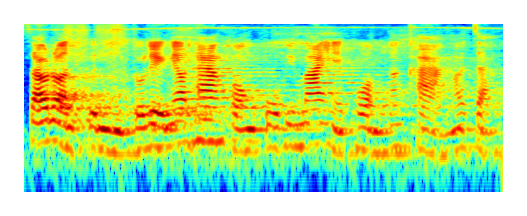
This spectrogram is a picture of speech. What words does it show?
สาดอนขึ้นตัวเลขแนวทางของครูพี่ไม้ให้พร้อมทั้งขางเนาะจ้ะ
